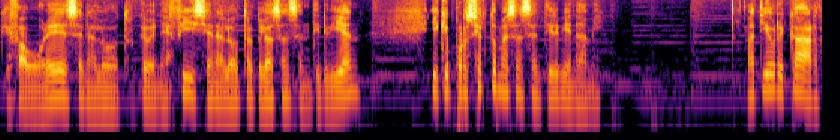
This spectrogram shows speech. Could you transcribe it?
que favorecen al otro, que benefician al otro, que lo hacen sentir bien y que por cierto me hacen sentir bien a mí. Mathieu Ricard,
